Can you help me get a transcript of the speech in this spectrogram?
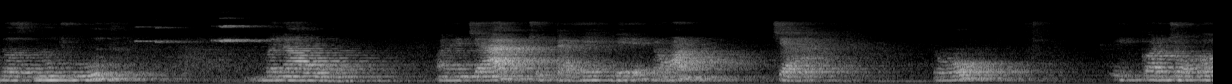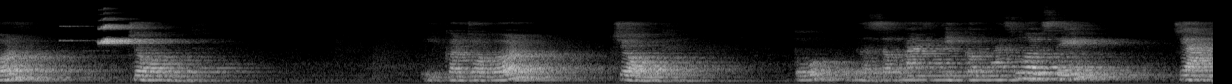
દસનું જૂથ બનાવો અને ચાર છૂટા એક બે ત્રણ ચાર તો એકડ ચોગડ ચૌદ એકડ ચોગડ ચૌદ તો દશકમાં એકમમાં શું આવશે ચાર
